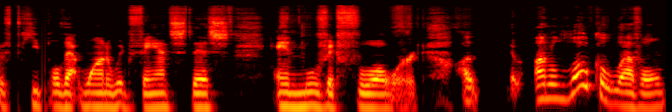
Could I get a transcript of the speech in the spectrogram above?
of people that want to advance this and move it forward. Uh, on a local level,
